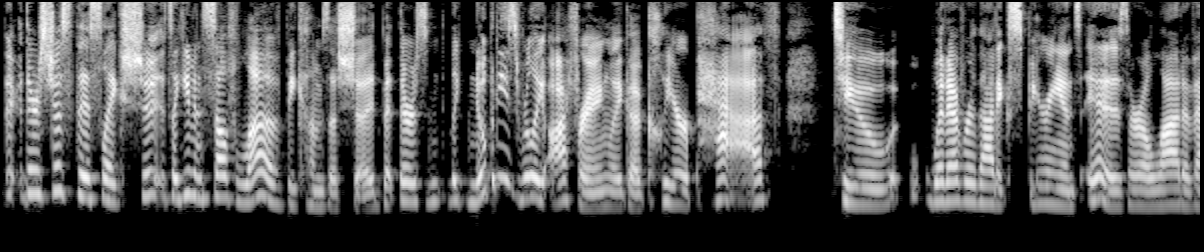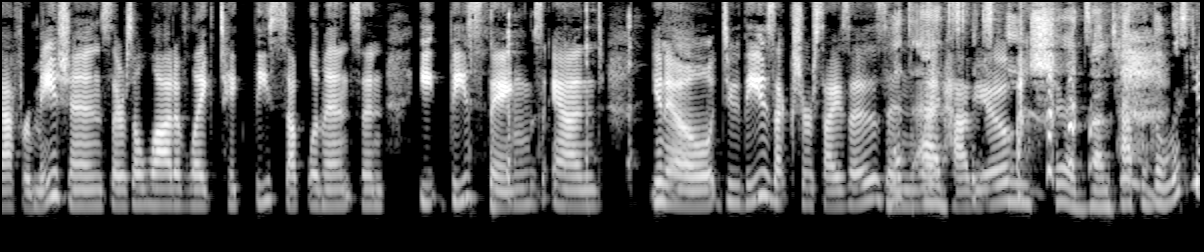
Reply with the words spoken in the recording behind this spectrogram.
there, there's just this like should it's like even self-love becomes a should but there's like nobody's really offering like a clear path to whatever that experience is. There are a lot of affirmations. There's a lot of like, take these supplements and eat these things and, you know, do these exercises Let's and what have 16 you. shoulds on top of the list of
